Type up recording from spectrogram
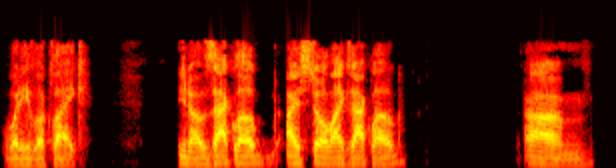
what he looked like, you know, Zach Logue, I still like Zach Logue. Um,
